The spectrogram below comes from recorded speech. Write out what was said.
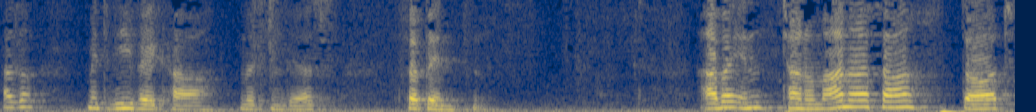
Also mit Viveka müssen wir es verbinden. Aber in Tanumanasa, dort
